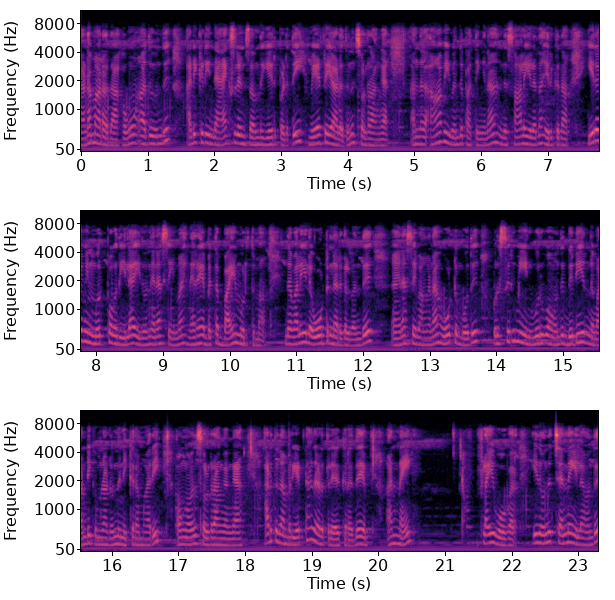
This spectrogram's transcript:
நடமாறதாகவும் அது வந்து அடிக்கடி இந்த ஆக்சிடென்ட்ஸை வந்து ஏற்படுத்தி வேட்டையாடுதுன்னு சொல்கிறாங்க அந்த ஆவி வந்து பார்த்தீங்கன்னா இந்த சாலையில் தான் இருக்குதான் இரவின் முற்பகுதியில் இது வந்து என்ன செய்யுமா? நிறைய பேர்த்த பயமுறுத்துமா இந்த வழியில் ஓட்டுநர்கள் வந்து என்ன செய்வாங்கன்னா ஓட்டும்போது ஒரு சிறுமியின் உருவம் வந்து திடீர்னு வண்டிக்கு முன்னாடி வந்து நிற்கிற மாதிரி அவங்க வந்து சொல்கிறாங்கங்க அடுத்து நம்பர் எட்டாவது இடத்துல இருக்கிறது அன்னை ஃப்ளை ஓவர் இது வந்து சென்னையில் வந்து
